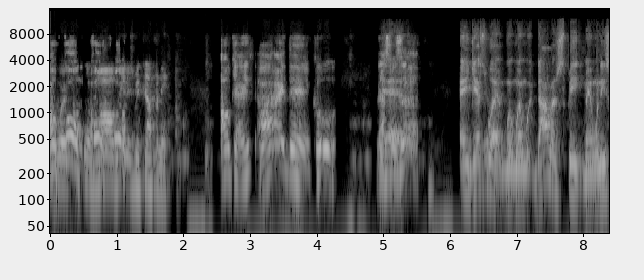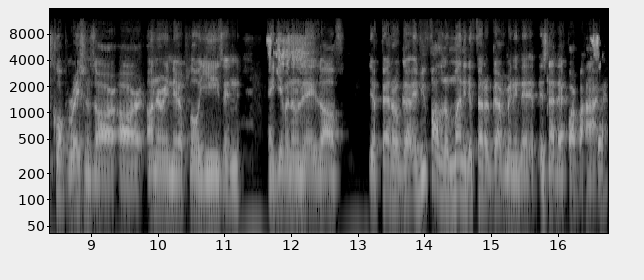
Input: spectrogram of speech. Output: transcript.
oh, for a mall management company. Okay. All right then. Cool. That's yeah. what's up. And guess what? When, when dollars speak, man, when these corporations are are honoring their employees and and giving them days off, the federal government. If you follow the money, the federal government, and it's not that far behind, so, man.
